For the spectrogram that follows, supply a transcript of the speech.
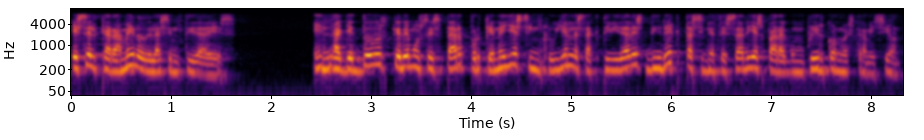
es el caramelo de las entidades en la que todos queremos estar porque en ellas se incluyen las actividades directas y necesarias para cumplir con nuestra misión.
